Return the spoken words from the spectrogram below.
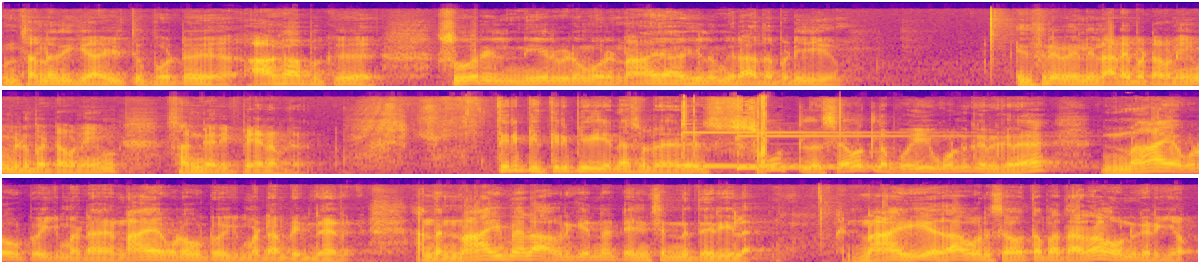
உன் சன்னதிக்கு அழித்து போட்டு ஆகாப்புக்கு சூரில் நீர் விடும் ஒரு நாயாகிலும் இராதபடி இஸ்ரேவேலில் அடைபட்டவனையும் விடுபட்டவனையும் சங்கரிப்பேன் அப்படின்னு. திருப்பி திருப்பி என்ன சொல்கிறாரு சூ செவத்தில் போய் ஒன்றுக்கு இருக்கிற நாயை கூட விட்டு வைக்க மாட்டேன் நாயை கூட விட்டு வைக்க மாட்டேன் அப்படின்றாரு. அந்த நாய் மேலே அவருக்கு என்ன டென்ஷன்னு தெரியல. நாய் ஏதாவது ஒரு செவத்தை பார்த்தா தான் ஒன்று கிடைக்கும்.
